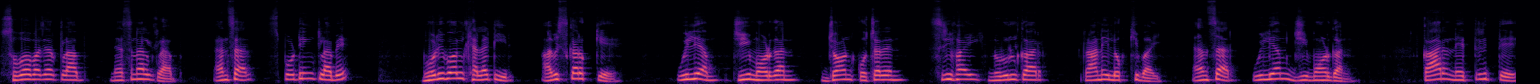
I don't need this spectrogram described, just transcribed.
Shobhabazar Club, National Club? Answer, Sporting ক্লাবে ভলিবল খেলাটির আবিষ্কারক কে? William G Morgan, John Cochrane, Shribhai Nurulkar, Rani Lakshmibai. Answer, William G Morgan. কার নেতৃত্বে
